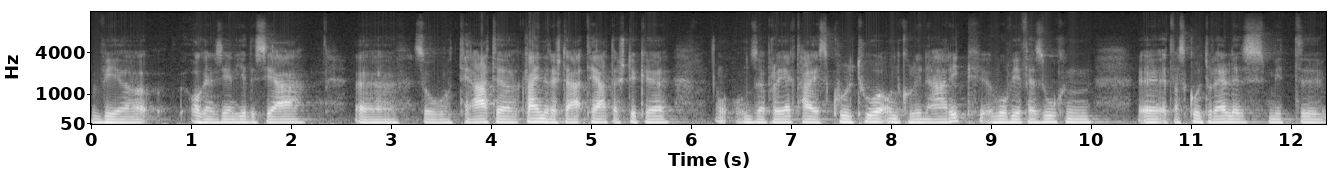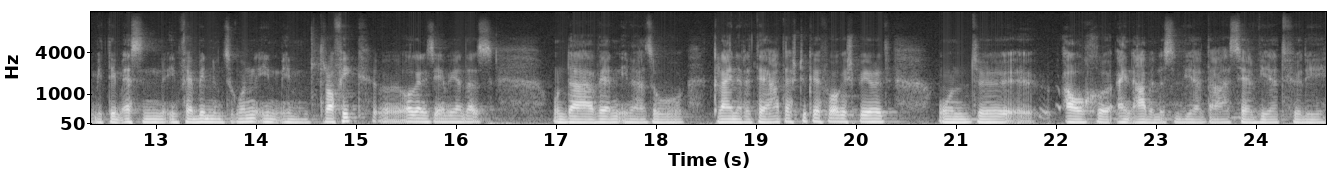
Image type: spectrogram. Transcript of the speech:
Wir organisieren jedes Jahr äh, so Theater, kleinere Theaterstücke. Unser Projekt heißt Kultur und Kulinarik, wo wir versuchen, äh, etwas Kulturelles mit, äh, mit dem Essen in Verbindung zu bringen. Im, im Traffic organisieren wir das. Und da werden immer so kleinere Theaterstücke vorgespielt. Und äh, auch ein Abendessen wird da serviert für die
